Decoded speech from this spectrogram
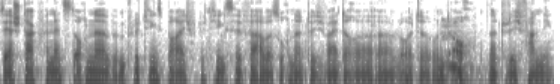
sehr stark vernetzt auch der, im Flüchtlingsbereich, Flüchtlingshilfe, aber suchen natürlich weitere äh, Leute und auch natürlich Funding.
